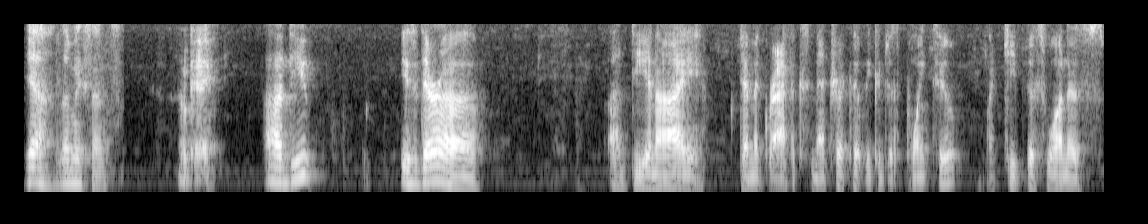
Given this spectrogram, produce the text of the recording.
Yeah, that makes sense. Okay. Uh, do you, is there a, a DNI demographics metric that we could just point to? Like keep this one as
